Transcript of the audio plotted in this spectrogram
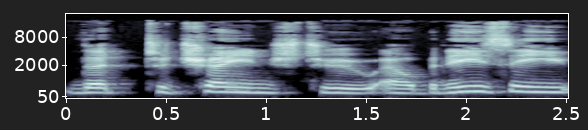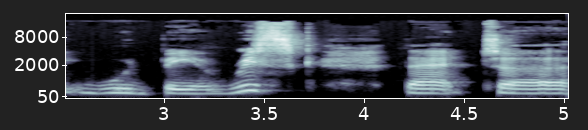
that to change to Albanese would be a risk, that uh,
